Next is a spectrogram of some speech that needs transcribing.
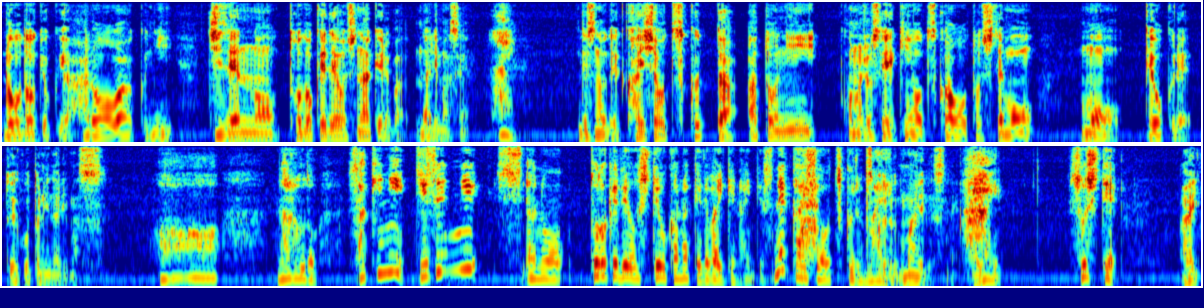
労働局やハローワークに事前の届け出をしなければなりません、はい、ですので会社を作った後にこの助成金を使おうとしてももう手遅れということになります。ああなるほど。先に事前にあの届け出をしておかなければいけないんですね。会社を作る前作る前ですね。はい、はい、そして。はい。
